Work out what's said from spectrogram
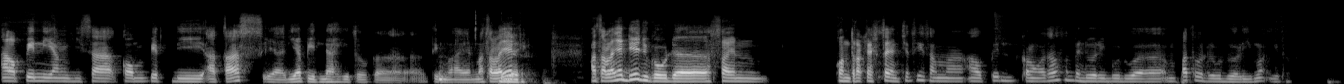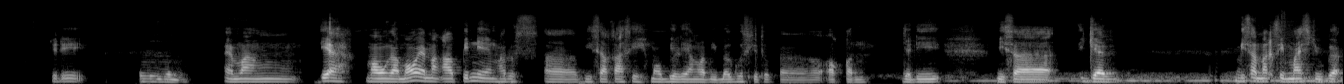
Alpine yang bisa compete di atas ya dia pindah gitu ke tim lain. Masalahnya Bener. masalahnya dia juga udah sign kontrak extension sih sama Alpine. Kalau nggak salah sampai 2024 atau 2025 gitu. Jadi hmm. emang ya mau nggak mau emang Alpine yang harus uh, bisa kasih mobil yang lebih bagus gitu ke Ocon jadi bisa get, bisa maksimis juga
